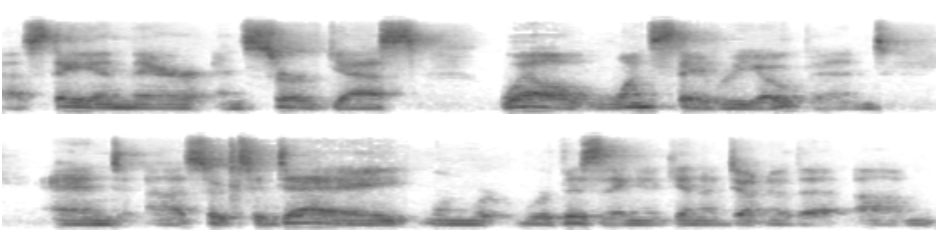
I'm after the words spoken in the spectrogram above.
uh, stay in there and serve guests well once they reopened. And uh, so today, when we're, we're, visiting, again, I don't know the, um,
